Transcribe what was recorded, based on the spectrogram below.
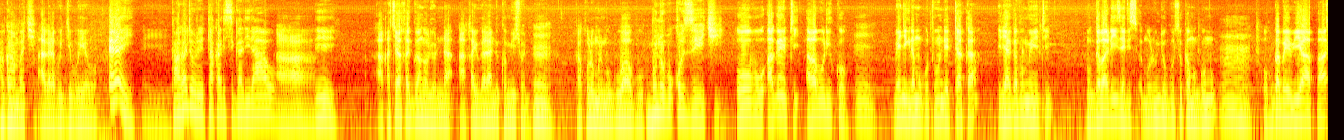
agamba ki? Agala bugibwewo Hey, kaakati olwo ettaka lisigalirawo Eh, akakiiko kaggwanga lyonna aka uganda land commission kakola omulimu gwabwo buno bukoze eki obwo agambye nti ababuliko Mm. benyigira mu kutunda ettaka erya gavumenti mugaba liizi eris- omulundi ogusukka mugumu Mm. okugaba ebyapa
